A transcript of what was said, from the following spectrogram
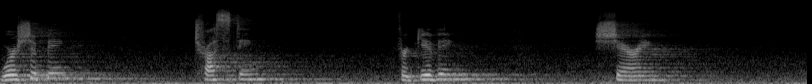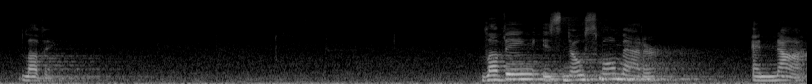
Worshiping, trusting, forgiving, sharing, loving. Loving is no small matter and not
